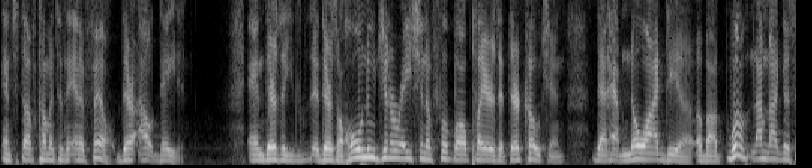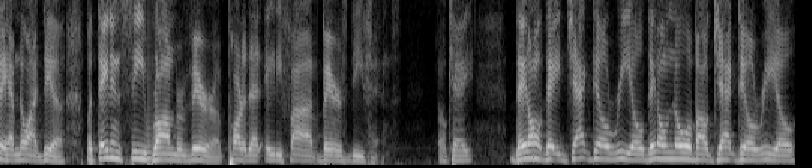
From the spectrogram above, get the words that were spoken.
and stuff coming to the NFL. They're outdated and there's a there's a whole new generation of football players that they're coaching that have no idea about well I'm not going to say have no idea but they didn't see Ron Rivera part of that 85 Bears defense okay? They don't they Jack Del Rio they don't know about Jack Del Rio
